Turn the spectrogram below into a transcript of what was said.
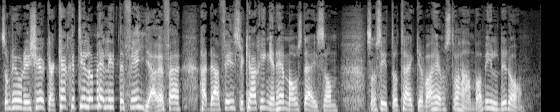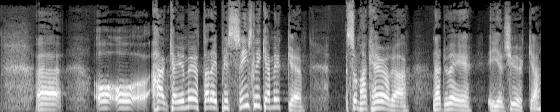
som du gjorde i kyrkan, kanske till och med lite friare för här, där finns ju kanske ingen hemma hos dig som, som sitter och tänker vad hemskt vad han var vild idag. Uh, eh, och, och, han kan ju möta dig precis lika mycket som han kan göra när du är i en kyrka,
